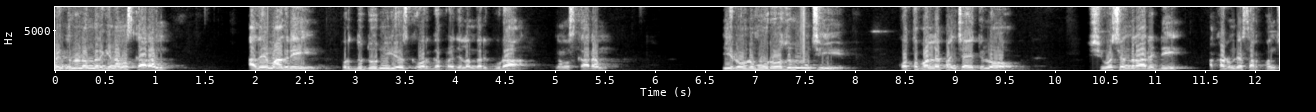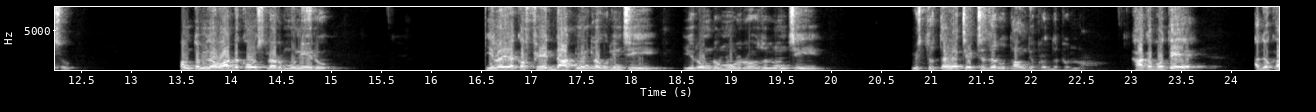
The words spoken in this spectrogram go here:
మిత్రులందరికీ నమస్కారం. అదే మాదిరి ప్రొద్దుటూరు నియోజకవర్గ ప్రజలందరికీ కూడా నమస్కారం. ఈ రెండు మూడు రోజుల నుంచి కొత్తపల్లె పంచాయతీలో శివచంద్రారెడ్డి అక్కడ ఉండే సర్పంచ్ పంతొమ్మిదో వార్డు కౌన్సిలర్ మునీరు. వీళ్ళ యొక్క ఫేక్ డాక్యుమెంట్ల గురించి ఈ రెండు మూడు రోజుల నుంచి విస్తృతంగా చర్చ జరుగుతూ ఉంది ప్రొద్దుటూరులో. కాకపోతే అదొక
